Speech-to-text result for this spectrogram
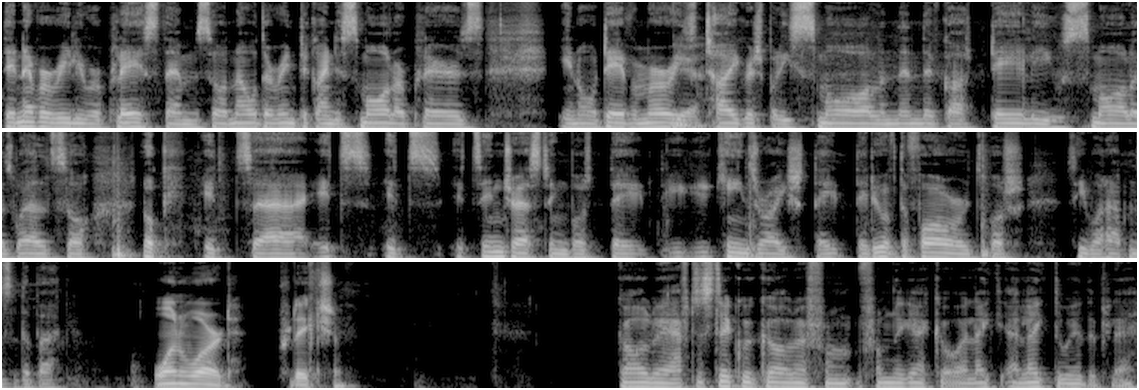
they never really replaced them. So now they're into kind of smaller players. You know, David Murray's Yeah. tigerish, but he's small, and then they've got Daly, who's small as well. So look, it's uh, it's it's it's interesting, but they Cian's right. They they do have the forwards, but see what happens at the back. One word prediction. Galway. I have to stick with Galway from, from the get go. I like I like the way they play.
